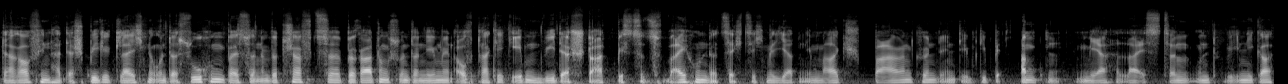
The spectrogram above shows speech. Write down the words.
Daraufhin hat der Spiegel gleich eine Untersuchung bei so einem Wirtschaftsberatungsunternehmen in Auftrag gegeben, wie der Staat bis zu 260 Milliarden im Markt sparen könnte, indem die Beamten mehr leisten und weniger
